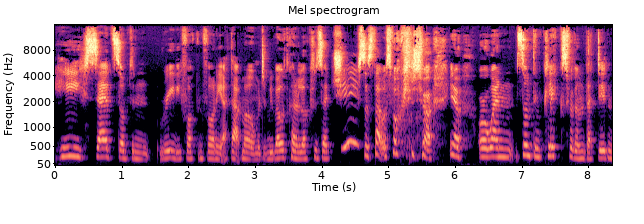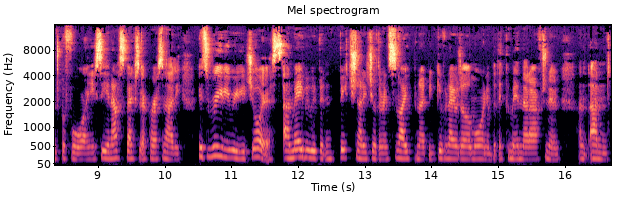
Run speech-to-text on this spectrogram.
he said something really fucking funny at that moment and we both kind of looked and said Jesus that was fucking sure you know or when something clicks for them that didn't before and you see an aspect of their personality it's really really joyous. And maybe we'd been bitching at each other and sniping and I'd been giving out all morning but they come in that afternoon and, and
